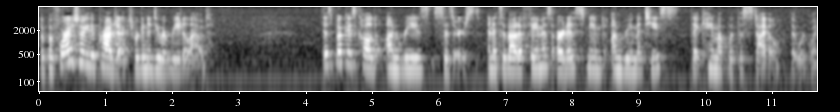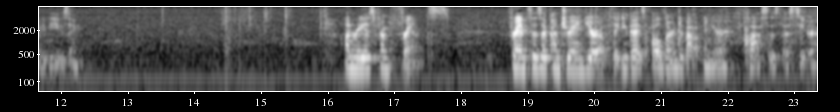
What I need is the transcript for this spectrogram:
But before I show you the project, we're gonna do a read aloud. This book is called Henri's Scissors, and it's about a famous artist named Henri Matisse that came up with the style that we're going to be using. Henri is from France. France is a country in Europe that you guys all learned about in your classes this year.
